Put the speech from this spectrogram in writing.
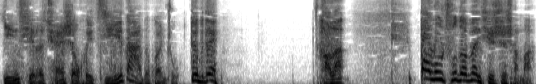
引起了全社会极大的关注，对不对？好了，暴露出的问题是什么？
